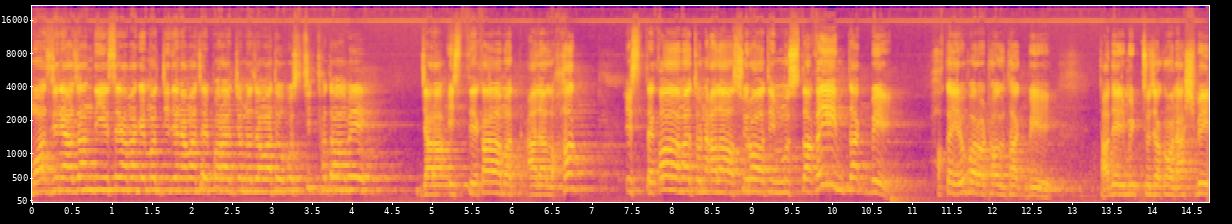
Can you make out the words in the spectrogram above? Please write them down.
মুয়াজ্জিনে আজান দিয়েছে, আমাকে মসজিদে নামাজে পড়ার জন্য জামাতে উপস্থিত হতে হবে। যারা ইস্তেকামত আলাল হক ইস্তেকামাতুন আলা সিরাতিন মুস্তাকিম থাকবে। হকের উপর অটল থাকবে। তাদের মৃত্যু যখন আসবে,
